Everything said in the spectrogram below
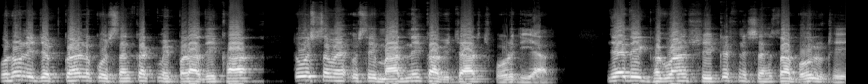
उन्होंने जब कर्ण को संकट में पड़ा देखा तो उस समय उसे मारने का विचार छोड़ दिया। यह देख भगवान श्री कृष्ण सहसा बोल उठे,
